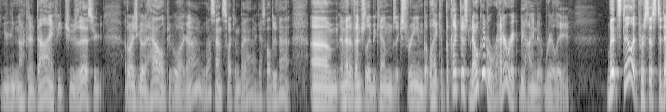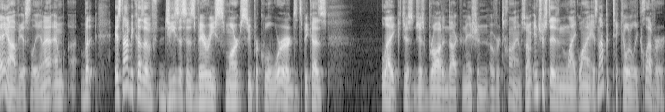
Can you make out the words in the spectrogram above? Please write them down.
you're not gonna die if you choose this. You're otherwise you go to hell. And people are like, oh, that sounds fucking bad. I guess I'll do that. Um, and then eventually it becomes extreme. But like, but like, there's no good rhetoric behind it really. But still, it persists today, obviously. And I am, but it's not because of Jesus's very smart, super cool words. It's because like just just broad indoctrination over time. So I'm interested in like why it's not particularly clever.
